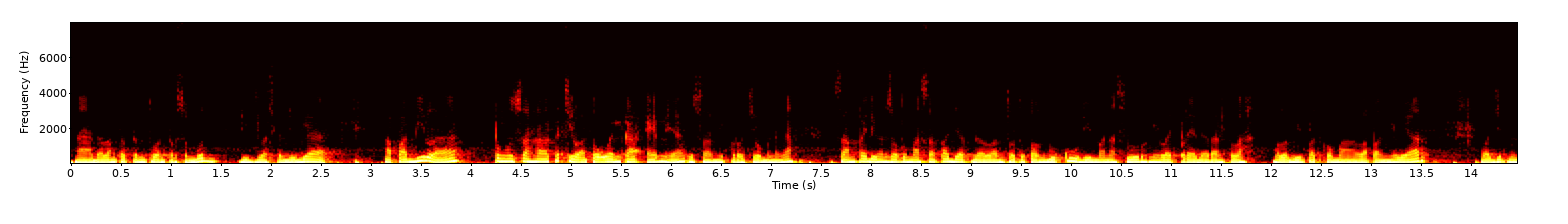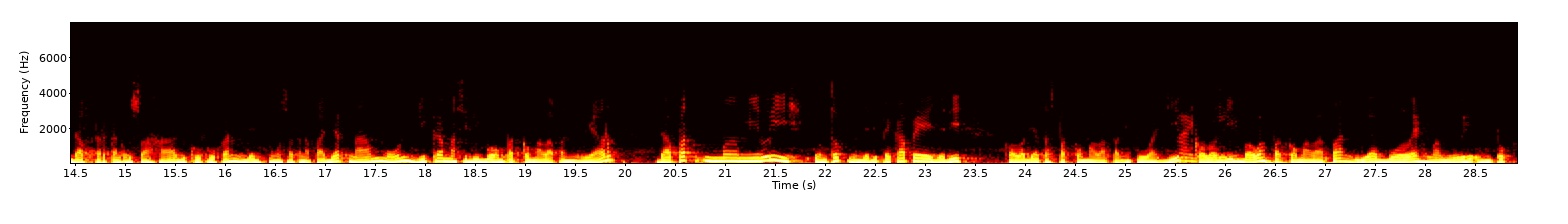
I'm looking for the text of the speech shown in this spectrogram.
Nah, dalam ketentuan tersebut dijelaskan juga apabila pengusaha kecil atau UMKM ya, usaha mikro kecil menengah sampai dengan suatu masa pajak dalam suatu tahun buku di mana seluruh nilai peredaran telah melebihi 4,8 miliar, wajib mendaftarkan usaha dikukuhkan menjadi pengusaha kena pajak. Namun jika masih di bawah 4,8 miliar, dapat memilih untuk menjadi PKP. Jadi kalau di atas 4,8 itu wajib, wajib. kalau di bawah 4,8 dia boleh memilih untuk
